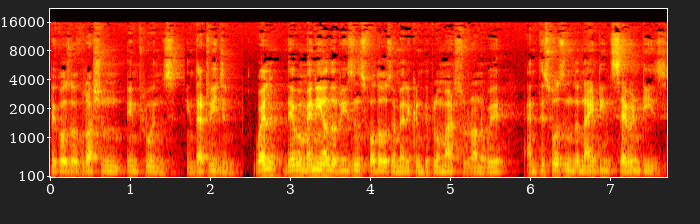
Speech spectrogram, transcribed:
because of Russian influence in that region. Well, there were many other reasons for those American diplomats to run away, and this was in the 1970s.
